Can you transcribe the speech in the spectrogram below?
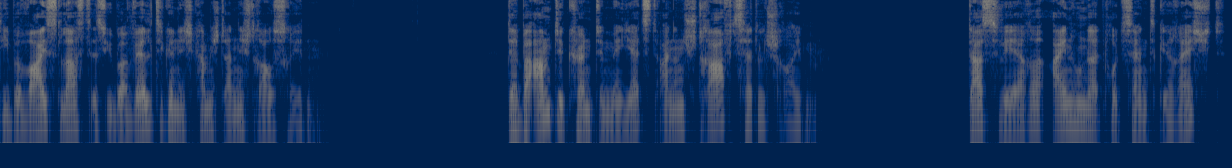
Die Beweislast ist überwältigend, ich kann mich da nicht rausreden. Der Beamte könnte mir jetzt einen Strafzettel schreiben. Das wäre 100% gerecht,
